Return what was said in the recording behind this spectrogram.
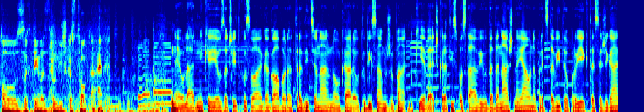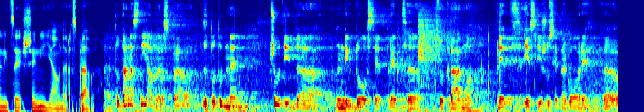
to zahteva zdravniška stroka. Ne? Nevladnike je v začetku svojega govora tradicionalno okaral tudi sam župan, ki je večkrat izpostavil, da današnja javna predstavitev projekta sežigalnice še ni javna razprava. To danes ni javna razprava, zato tudi meni čudi, da nekdo se pred Sokrano, uh, pred je slišal vse nagovore, uh,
